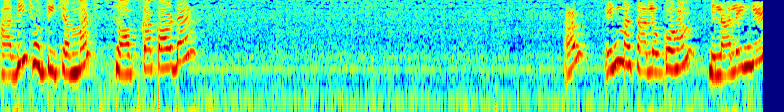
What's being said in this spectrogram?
आधी छोटी चम्मच सौंफ का पाउडर अब इन मसालों को हम मिला लेंगे।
